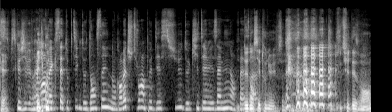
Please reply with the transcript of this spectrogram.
Parce que j'y vais vraiment coup- avec cette optique de danser. Donc en fait, je suis toujours un peu déçue de quitter mes amis en fait. De danser tout nu. C'est tout de suite décevant.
